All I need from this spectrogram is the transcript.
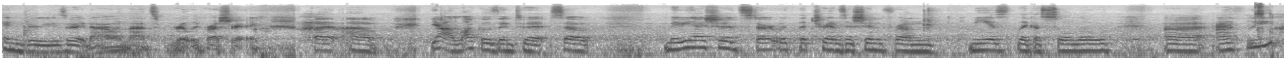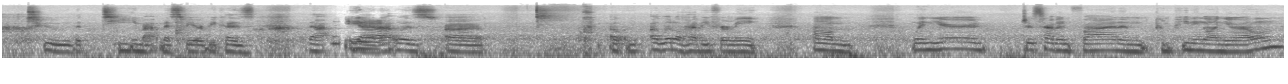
injuries right now, and that's really frustrating. But um, yeah, a lot goes into it. So maybe I should start with the transition from me as like a solo uh, athlete to the team atmosphere because that yeah, Yeah. that was uh, a, a little heavy for me. Um, when you're just having fun and competing on your own,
